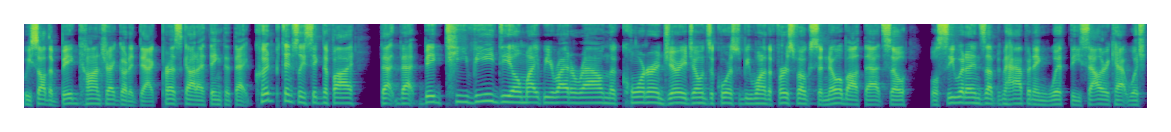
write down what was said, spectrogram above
We saw the big contract go to Dak Prescott. I think that that could potentially signify that that big TV deal might be right around the corner. And Jerry Jones, of course, would be one of the first folks to know about that. So we'll see what ends up happening with the salary cap, which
